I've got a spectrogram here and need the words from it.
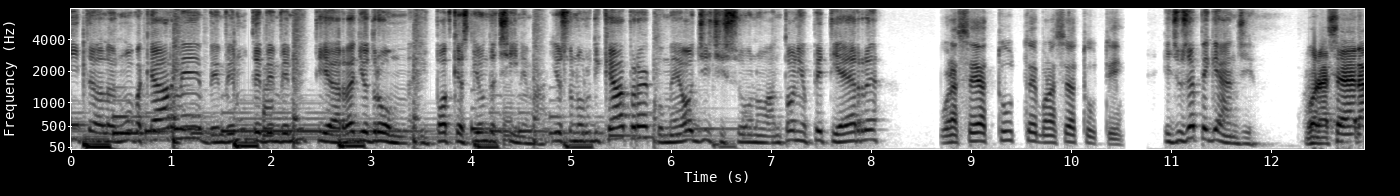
vita alla nuova carne, benvenute e benvenuti a Radio Drum, il podcast di Onda Cinema. Io sono Rudy Capra, come oggi ci sono Antonio Pettier. Buonasera a tutte, buonasera a tutti. E Giuseppe Gangi. Buonasera.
